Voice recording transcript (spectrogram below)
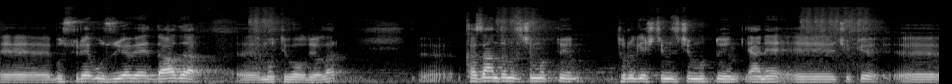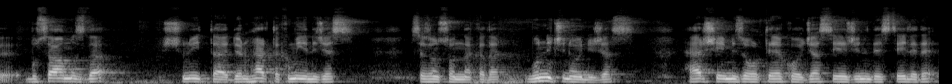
e, bu süre uzuyor ve daha da e, motive oluyorlar. E, kazandığımız için mutluyum. Turu geçtiğimiz için mutluyum. Yani e, çünkü e, bu sahamızda şunu iddia ediyorum. Her takımı yeneceğiz sezon sonuna kadar. Bunun için oynayacağız. Her şeyimizi ortaya koyacağız. Seyircinin desteğiyle de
